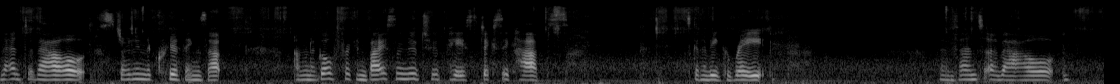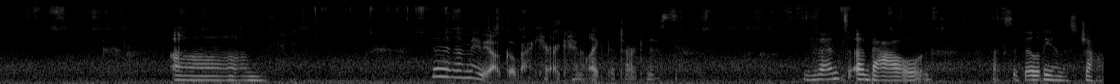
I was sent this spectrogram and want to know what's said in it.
Vent about starting to clear things up. I'm gonna go freaking buy some new toothpaste, Dixie cups. It's gonna be great. And vent about um, Eh, maybe I'll go back here. I kind of like the darkness. Vent about flexibility in this job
